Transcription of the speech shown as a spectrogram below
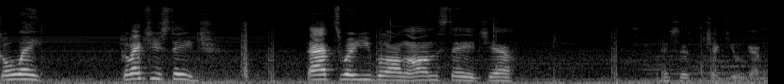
Go away. Go back to your stage. That's where you belong, on the stage, yeah. I should check you again.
